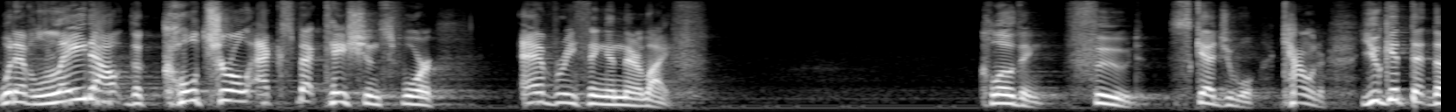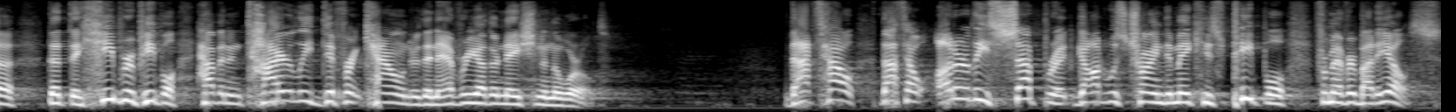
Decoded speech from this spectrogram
would have laid out the cultural expectations for everything in their life clothing, food, schedule, calendar. You get that the, that the Hebrew people have an entirely different calendar than every other nation in the world. That's how, that's how utterly separate God was trying to make his people from everybody else.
